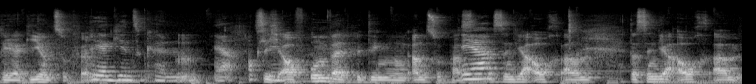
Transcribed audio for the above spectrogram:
reagieren zu können. Reagieren zu können, mhm. ja. Okay. Sich auf Umweltbedingungen anzupassen. Ja. Das sind ja auch, ähm, das sind ja auch, ähm,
